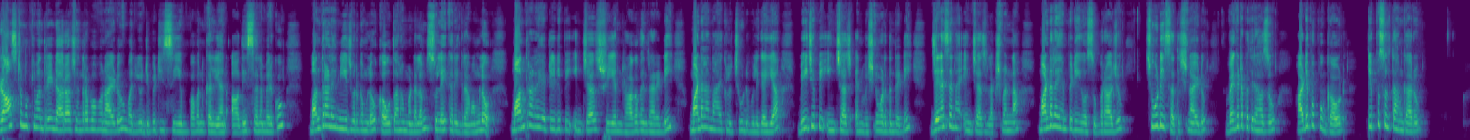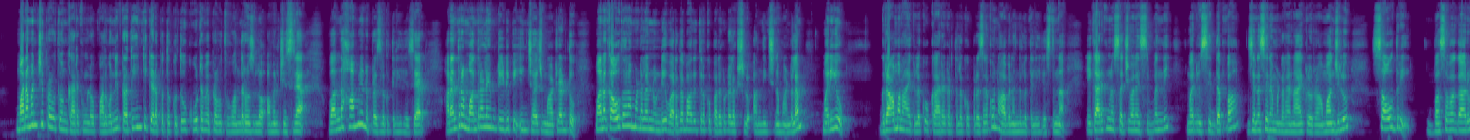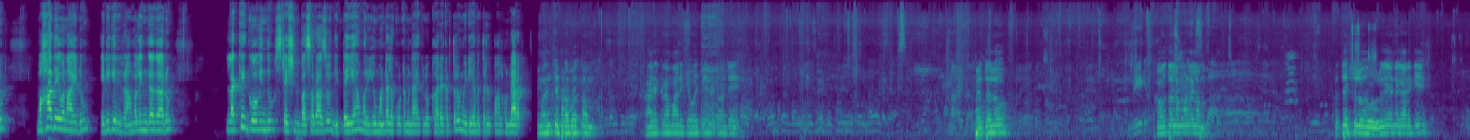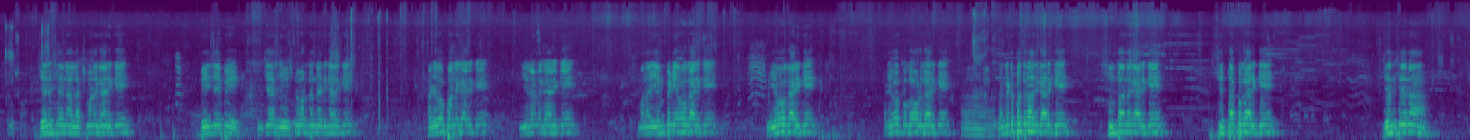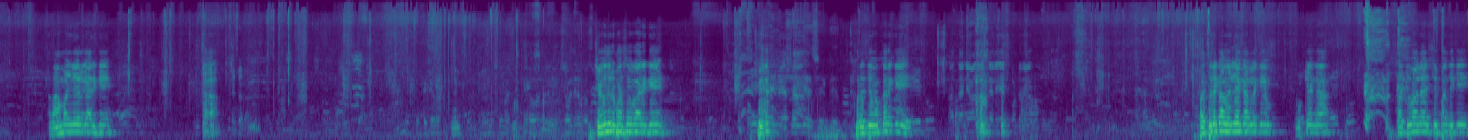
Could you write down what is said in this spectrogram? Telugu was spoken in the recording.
రాష్ట్ర ముఖ్యమంత్రి నారా చంద్రబాబు నాయుడు మరియు డిప్యూటీ సీఎం పవన్ కళ్యాణ్ ఆదేశాల మేరకు మంత్రాలయ నియోజకవర్గంలో కౌతాలం మండలం సులేకరి గ్రామంలో Mantralaya TDP incharge Shri N Raghavendra Reddy మండల నాయకులు Chudi Buligayya BJP incharge N Vishnuvardhan Reddy Janasena incharge Lakshmana మండల ఎంపీడీఓ సుబ్బరాజు చూడి సతీష్ నాయుడు వెంకటపతిరాజు అడిపప్పు గౌడ్ టిప్పు సుల్తాన్ గారు మన మంచి ప్రభుత్వం కార్యక్రమంలో పాల్గొని ప్రతి ఇంటి గడప తొక్కుతూ కూటమి ప్రభుత్వం వంద రోజుల్లో అమలు చేసిన వంద హామీలను ప్రజలకు తెలియజేశారు. అనంతరం మంత్రాలయం టీడీపీ ఇన్ఛార్జ్ మాట్లాడుతూ మన కౌతాల మండలం నుండి వరద బాధితులకు పదకొండు లక్షలు అందించిన మండలం మరియు గ్రామ నాయకులకు కార్యకర్తలకు ప్రజలకు నా అభినందనలు తెలియజేస్తున్నా. ఈ కార్యక్రమంలో సచివాలయ సిబ్బంది మరియు సిద్దప్ప జనసేన మండల నాయకులు రామాంజులు సౌద్రి బసవ గారు మహాదేవ నాయుడు ఎరిగిరి రామలింగ గారు లక్కే గోవిందు స్టేషన్ బసవరాజు గిడ్డయ్య మరియు మండల కూటమి నాయకులు కార్యకర్తలు మీడియా మిత్రులు పాల్గొన్నారు. మంచి ప్రభుత్వం కార్యక్రమానికి వచ్చినటువంటి పెద్దలు కౌతల మండలం అధ్యక్షులు ఉదయన్న గారికి జనసేన లక్ష్మణ్ గారికి బీజేపీ ఇన్ఛార్జ్ విష్ణువర్ధన్ రెడ్డి గారికి అడివపన్న గారికి ఈరన్న గారికి మన ఎంపీడీఓ గారికి ఈఓ గారికి అడివప్ప గౌడ్ గారికి వెంకటపతిరాజు గారికి సుల్తాన్ గారికి సిద్ధప్ప గారికి జనసేన రామాంజనేయులు గారికి చౌదరి బసవ గారికి ప్రతి ఒక్కరికి పత్రికా విలేకరులకి ముఖ్యంగా సచివాలయ సిబ్బందికి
